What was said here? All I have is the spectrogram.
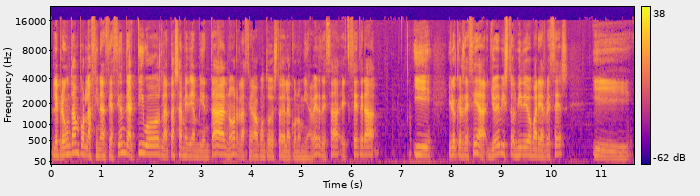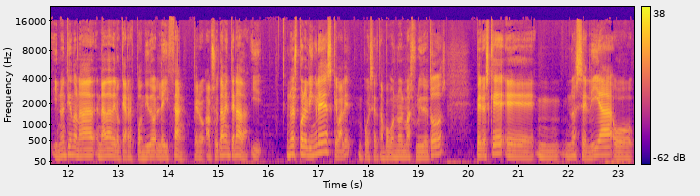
le preguntan por la financiación de activos, la tasa medioambiental, ¿no? Relacionado con todo esto de la economía verde, etcétera. Y, y lo que os decía, yo he visto el vídeo varias veces y, y no entiendo nada, nada de lo que ha respondido Lei Zhang, pero absolutamente nada. Y no es por el inglés, que vale, puede ser tampoco no el más fluido de todos, pero es que eh, mm, no se lía o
